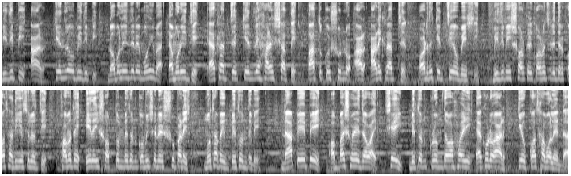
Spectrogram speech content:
বিজেপি আর কেন্দ্র ও বিজেপি ডবল ইঞ্জিনের মহিমা এমনই যে এক রাজ্যের কেন্দ্রে হারের সাথে পার্থক্য শূন্য আর আরেক রাজ্যের অর্ধেকের চেয়েও বেশি। বিজেপি সরকারি কর্মচারীদের কথা দিয়েছিল যে ক্ষমতায় এলেই সপ্তম বেতন কমিশনের সুপারিশ মোতাবেক বেতন দেবে। না পেয়ে পেয়ে অভ্যাস হয়ে যাওয়ায় সেই বেতন ক্রম দেওয়া হয়নি এখনও আর কেউ কথা বলেন না।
